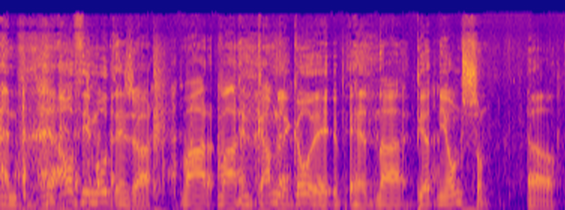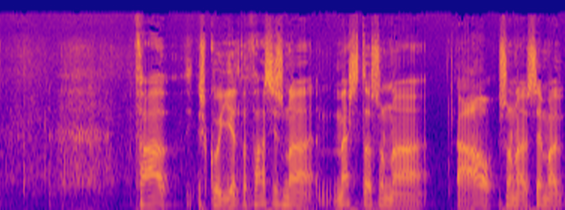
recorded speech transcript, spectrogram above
En, en á því móti eins og var, var henn gamli góði hérna, Björn Jónsson. Já, það, sko, ég held að það sé svona mesta svona, já, svona sem að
